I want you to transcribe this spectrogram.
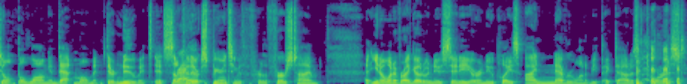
don't belong in that moment. They're new. It's it's something right. they're experiencing for the first time. Uh, you know, whenever I go to a new city or a new place, I never want to be picked out as a tourist.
